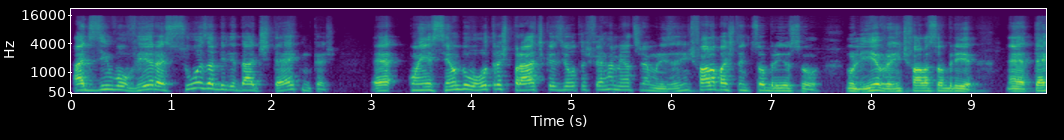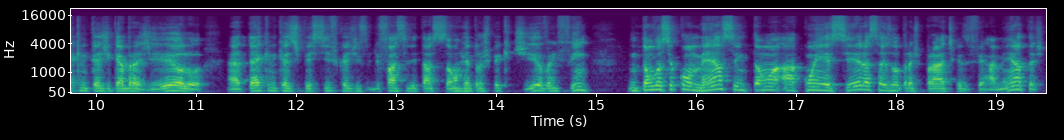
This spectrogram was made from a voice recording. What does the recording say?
a desenvolver as suas habilidades técnicas, é, conhecendo outras práticas e outras ferramentas, né, Muniz? A gente fala bastante sobre isso no livro, a gente fala sobre é, técnicas de quebra-gelo, é, técnicas específicas de, de, facilitação retrospectiva, enfim. Então você começa então a conhecer essas outras práticas e ferramentas,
